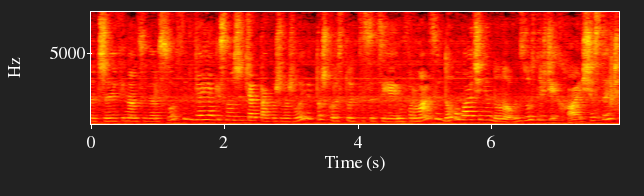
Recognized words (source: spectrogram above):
Отже, фінансові ресурси для якісного життя також важливі, тож користуйтеся цією інформацією. До побачення, до нових зустрічей. Хай щастить!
